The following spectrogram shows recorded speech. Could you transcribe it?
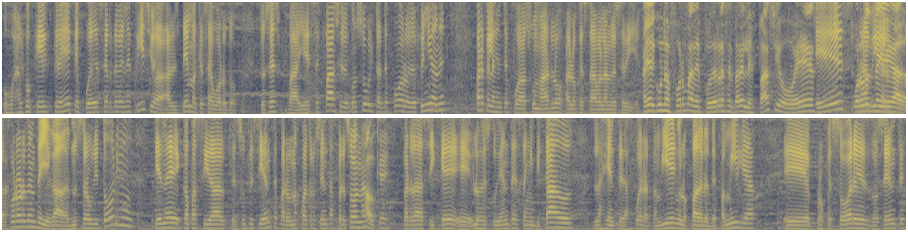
o algo que él cree que puede ser de beneficio al tema que se abordó. Entonces vaya a ese espacio de consultas, de foros, de opiniones, para que la gente pueda sumarlo a lo que está hablando ese día. ¿Hay alguna forma de poder reservar el espacio o es, Es por orden de llegada? Por orden de llegada. Nuestro auditorio tiene capacidad suficiente para unas 400 personas. Ah, ok. ¿Verdad? Así que eh, los estudiantes están invitados, la gente de afuera también, los padres de familia, eh, profesores, docentes,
